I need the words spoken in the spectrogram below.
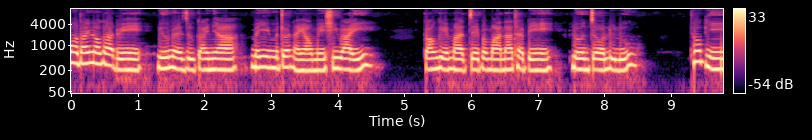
မော်တိုင်းလောကတွင်မျိုးနွယ်စုကိုင်းများမရင်မတွက်နိုင်အောင်မင်းရှိပါ၏ကောင်းကင်မှကျေပမာဏထပ်ပင်လွန်ကျော်လူလူထို့ပြင်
